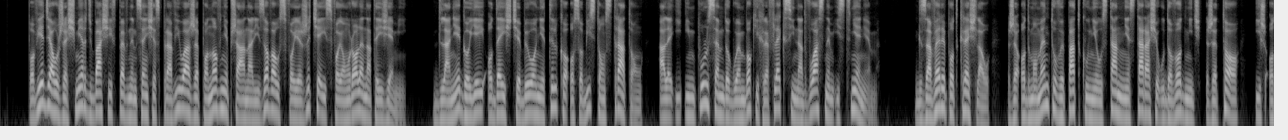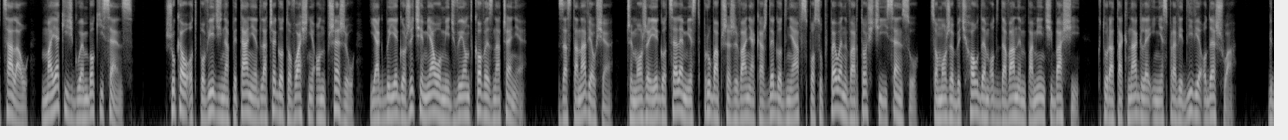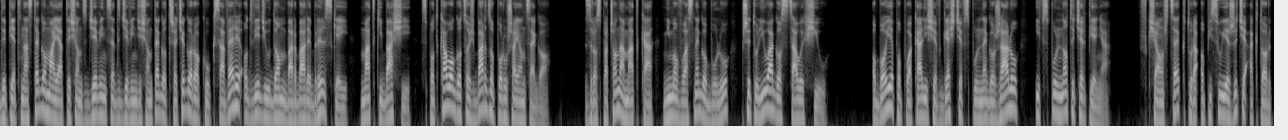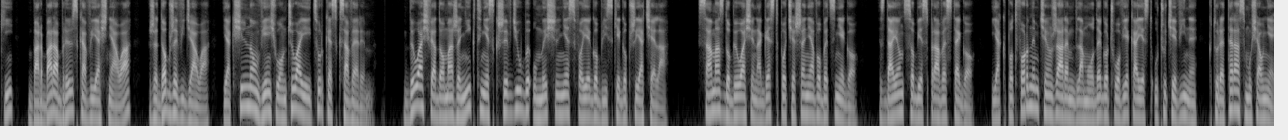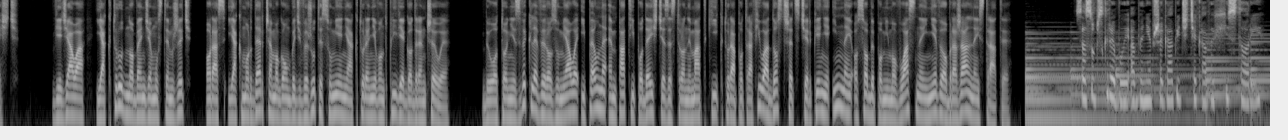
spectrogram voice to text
Powiedział, że śmierć Basi w pewnym sensie sprawiła, że ponownie przeanalizował swoje życie i swoją rolę na tej ziemi. Dla niego jej odejście było nie tylko osobistą stratą, ale i impulsem do głębokich refleksji nad własnym istnieniem. Gzawery podkreślał, że od momentu wypadku nieustannie stara się udowodnić, że to, iż ocalał, ma jakiś głęboki sens. Szukał odpowiedzi na pytanie, dlaczego to właśnie on przeżył, jakby jego życie miało mieć wyjątkowe znaczenie. Zastanawiał się, czy może jego celem jest próba przeżywania każdego dnia w sposób pełen wartości i sensu, co może być hołdem oddawanym pamięci Basi, która tak nagle i niesprawiedliwie odeszła. Gdy 15 maja 1993 roku Ksawery odwiedził dom Barbary Brylskiej, matki Basi, spotkało go coś bardzo poruszającego. Zrozpaczona matka, mimo własnego bólu, przytuliła go z całych sił. Oboje popłakali się w geście wspólnego żalu i wspólnoty cierpienia. W książce, która opisuje życie aktorki, Barbara Brylska wyjaśniała, że dobrze widziała, jak silną więź łączyła jej córkę z Ksawerym. Była świadoma, że nikt nie skrzywdziłby umyślnie swojego bliskiego przyjaciela. Sama zdobyła się na gest pocieszenia wobec niego, zdając sobie sprawę z tego, jak potwornym ciężarem dla młodego człowieka jest uczucie winy, które teraz musiał nieść. Wiedziała, jak trudno będzie mu z tym żyć oraz jak mordercze mogą być wyrzuty sumienia, które niewątpliwie go dręczyły. Było to niezwykle wyrozumiałe i pełne empatii podejście ze strony matki, która potrafiła dostrzec cierpienie innej osoby pomimo własnej niewyobrażalnej straty. Zasubskrybuj, aby nie przegapić ciekawych historii.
